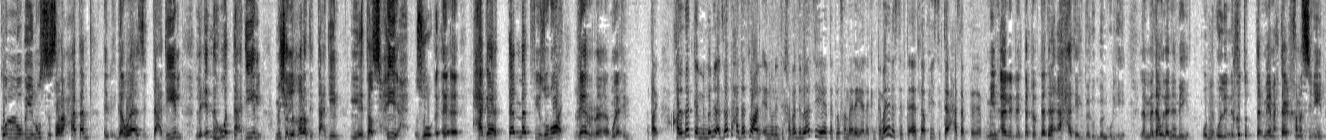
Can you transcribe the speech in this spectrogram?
كله بينص صراحة جواز التعديل لأن هو التعديل مش اللي غرض التعديل لتصحيح آه، آه، حاجات تمت في ظروف طيب. غير آه، ملائمة. طيب حضرتك من ضمن الأسباب تحدثتوا عن إنه الانتخابات دلوقتي هي تكلفة مالية لكن كمان الاستفتاءات لو في استفتاء حسب آه، مين قال إن التكلفة؟ ده ده أحد البنود بنقول إيه؟ لما دولة نامية وبنقول إن خطة التنمية محتاجة خمس سنين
